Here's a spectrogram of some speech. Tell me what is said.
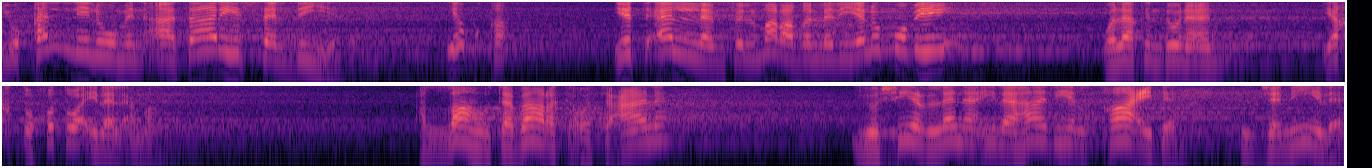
يقللوا من آثاره السلبية. يبقى يتألم في المرض الذي يلم به ولكن دون أن يخطو خطوة إلى الأمام. الله تبارك وتعالى يشير لنا إلى هذه القاعدة الجميلة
